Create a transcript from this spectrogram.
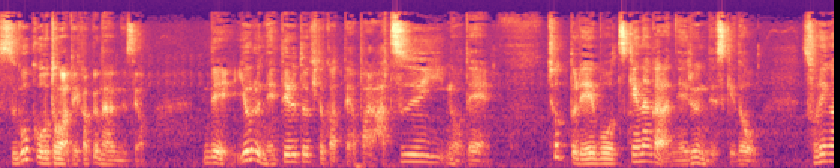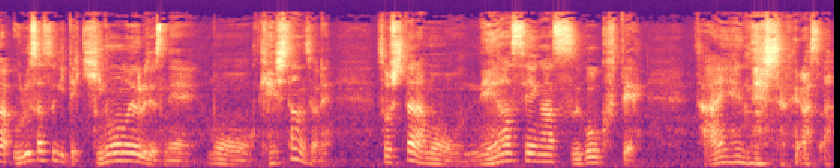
すごく音がでかくなるんですよ。で夜寝てる時とかってやっぱり暑いのでちょっと冷房をつけながら寝るんですけどそれがうるさすぎて昨日の夜ですねもう消したんですよね。そしたらもう寝汗がすごくて大変でしたね朝。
